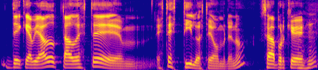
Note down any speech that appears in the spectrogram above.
de que había adoptado este, mm, este estilo este hombre, ¿no? O sea, porque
